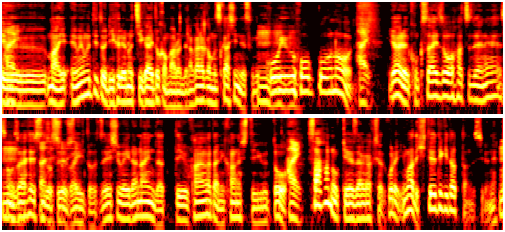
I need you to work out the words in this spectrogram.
いう、はい、まあ MMT とリフレの違いとかもあるんでなかなか難しいんですけど、うんうん、こういう方向の、はい、いわゆる国債増発でねその財政出動すればいいと、うん、税収はいらないんだっていう考え方に関して言うと、はい、左派の経済学者これ今まで否定的だったんですよね。おお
